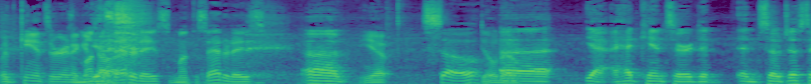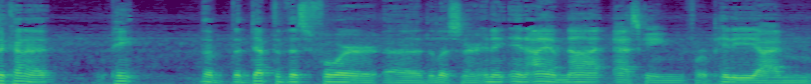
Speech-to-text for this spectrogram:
with cancer and a Month guitar. of Saturdays. Month of Saturdays. Yep. So, Dildo. uh, yeah, I had cancer, did, and so just to kind of paint the the depth of this for uh, the listener, and and I am not asking for pity. I'm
